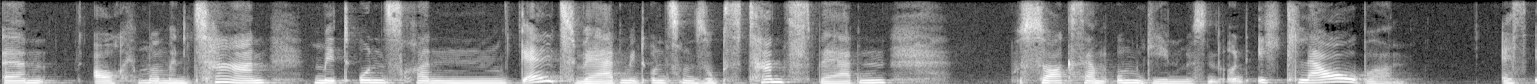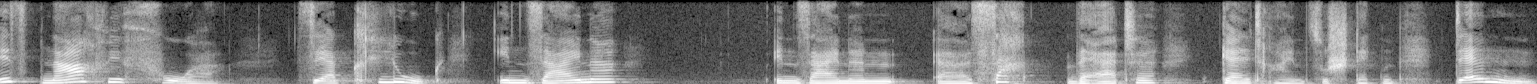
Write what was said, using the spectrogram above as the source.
ähm, auch momentan mit unseren Geldwerten, mit unseren Substanzwerten sorgsam umgehen müssen. Und ich glaube, es ist nach wie vor sehr klug, in seine, in seinen äh, Sachwerte Geld reinzustecken. Denn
